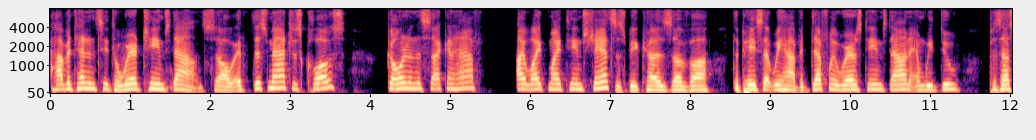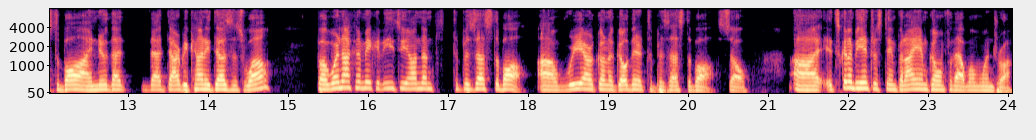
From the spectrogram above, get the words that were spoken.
have a tendency to wear teams down. So if this match is close going in the second half, I like my team's chances because of uh, the pace that we have. It definitely wears teams down, and we do possess the ball. I knew that that Derby County does as well but we're not going to make it easy on them to possess the ball. Uh, we are going to go there to possess the ball. So uh, it's going to be interesting, but I am going for that 1 1 draw.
